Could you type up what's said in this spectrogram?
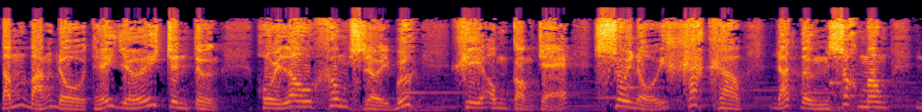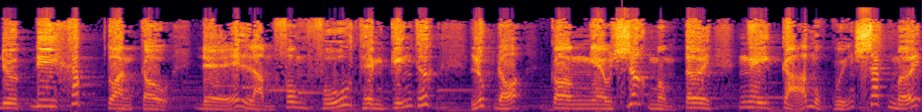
Tấm bản đồ thế giới trên tường. Hồi lâu không rời bước, Khi ông còn trẻ, Sôi nổi khát khao, Đã từng sóc mong Được đi khắp toàn cầu Để làm phong phú thêm kiến thức. Lúc đó, còn nghèo rất mồng tơi, Ngay cả một quyển sách mới,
